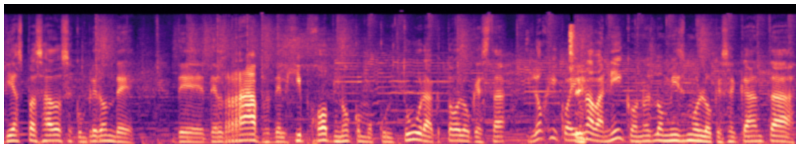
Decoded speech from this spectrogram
días pasados se cumplieron de, de- del rap, del hip hop, ¿no? Como cultura, todo lo que está. Y lógico, hay Sí. un abanico, no es lo mismo lo que se canta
